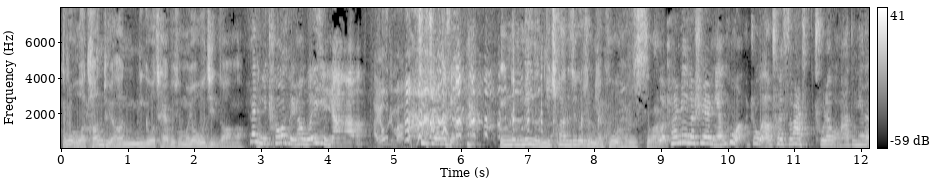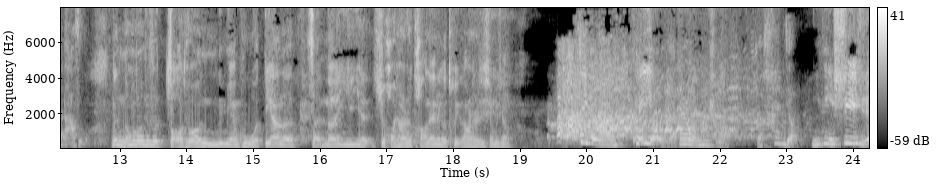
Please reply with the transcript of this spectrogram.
不是我躺你腿上，你你给我踩不行吗？要我紧张啊。那你躺我腿上，我也紧张啊。哎呦我的妈！这真不行。嗯那妹子，你穿的这个是棉裤还是丝袜？我穿这个是棉裤，这我要穿丝袜出来，我妈冬天得打死我。那你能不能就是找条你的棉裤，我垫着枕着，也也就好像是躺在那个腿上似的，行不行？可以有的，但是我跟你说，有汗脚，你可以试一试。你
